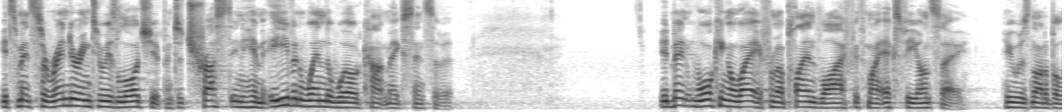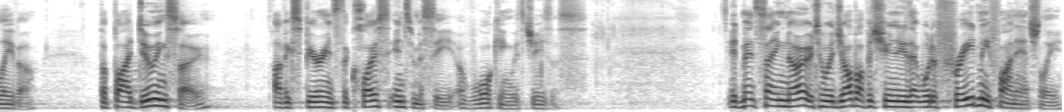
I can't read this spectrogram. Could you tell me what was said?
It's meant surrendering to his lordship and to trust in him even when the world can't make sense of it. It meant walking away from a planned life with my ex fiancee, who was not a believer. But by doing so, I've experienced the close intimacy of walking with Jesus. It meant saying no to a job opportunity that would have freed me financially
